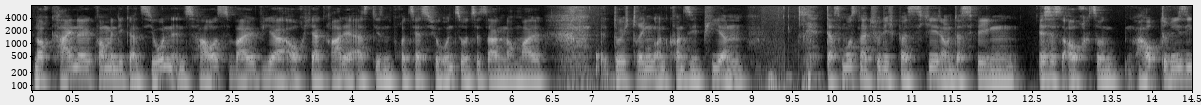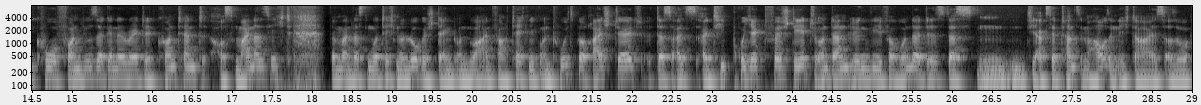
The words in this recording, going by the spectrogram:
noch keine Kommunikation ins Haus, weil wir auch ja gerade erst diesen Prozess für uns sozusagen nochmal äh, durchdringen und konzipieren. Das muss natürlich passieren und deswegen ist es auch so ein Hauptrisiko von User-Generated Content aus meiner Sicht, wenn man das nur technologisch denkt und nur einfach Technik und Tools bereitstellt, das als IT-Projekt versteht und dann irgendwie verwundert ist, dass hm, die Akzeptanz im Hause nicht da ist. Also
